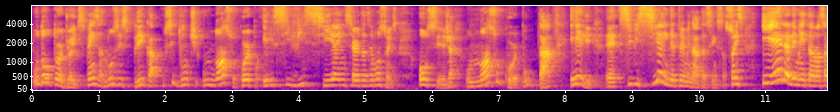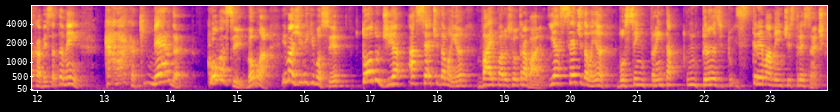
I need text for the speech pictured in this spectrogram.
o Dr. Joe Dispenza nos explica o seguinte: o nosso corpo ele se vicia em certas emoções. Ou seja, o nosso corpo, tá? Ele é, se vicia em determinadas sensações e ele alimenta a nossa cabeça também. Caraca, que merda! Como assim? Vamos lá. Imagine que você, todo dia, às 7 da manhã, vai para o seu trabalho. E às 7 da manhã, você enfrenta um trânsito extremamente estressante.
